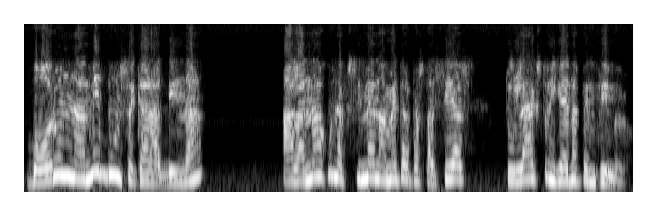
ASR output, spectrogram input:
μπορούν να μην μπουν σε καραντίνα αλλά να έχουν αυξημένα μέτρα προστασίας τουλάχιστον για ένα πενθήμερο.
